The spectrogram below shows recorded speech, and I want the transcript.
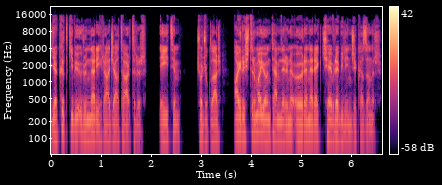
yakıt gibi ürünler ihracatı artırır. Eğitim, çocuklar ayrıştırma yöntemlerini öğrenerek çevre bilinci kazanır.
